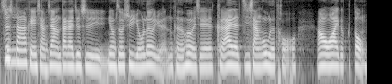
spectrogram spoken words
就是大家可以想象，大概就是你有时候去游乐园，可能会有一些可爱的吉祥物的头，然后挖一个洞，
